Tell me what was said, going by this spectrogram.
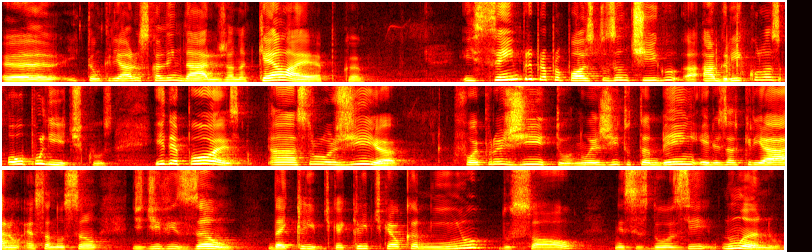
É, então criaram os calendários já naquela época e sempre para propósitos antigos, agrícolas ou políticos. E depois a astrologia foi para o Egito. No Egito também eles criaram essa noção de divisão da eclíptica. A eclíptica é o caminho do Sol nesses 12 num ano.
